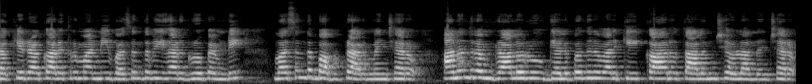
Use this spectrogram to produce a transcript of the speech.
లక్కీ డ్రా కార్యక్రమాన్ని వసంత విహార్ గ్రూప్ ఎండి వసంతబాబు ప్రారంభించారు. అనంతరం డ్రాలరు గెలుపొందిన వారికి కారు తాళం చెవులు అందించారు.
